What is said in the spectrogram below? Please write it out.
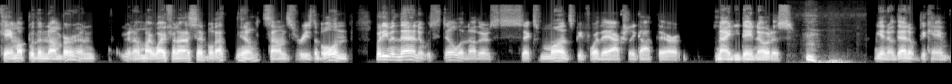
came up with a number and you know, my wife and I said, well, that, you know, sounds reasonable. And, but even then, it was still another six months before they actually got their 90 day notice. Hmm. You know, then it became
